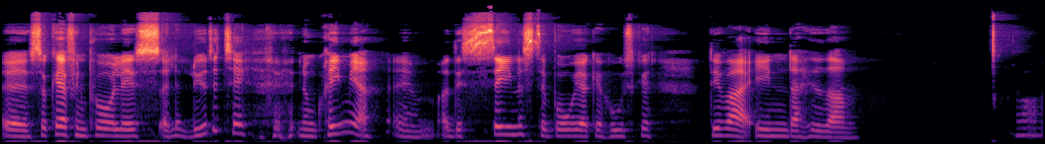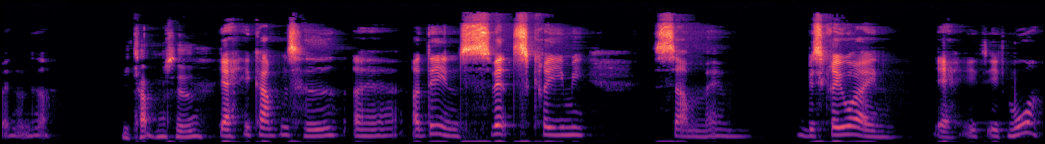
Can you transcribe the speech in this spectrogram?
øh, så kan jeg finde på at læse, eller lytte til nogle krimier. Øh, og det seneste bog, jeg kan huske, det var en, der hedder... Åh, hvad nu den hedder? I kampens hede? Ja, i kampens hede. Øh, og det er en svensk krimi, som øh, beskriver en, ja, et, et mor,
